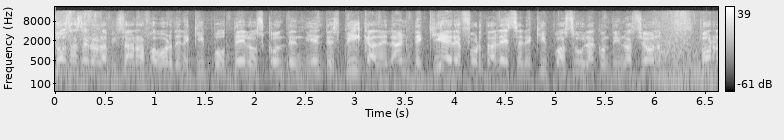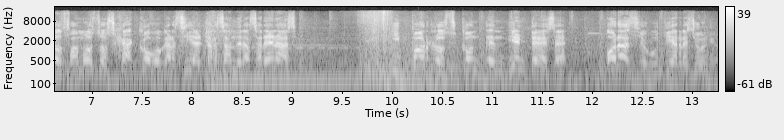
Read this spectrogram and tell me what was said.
2 a 0 la pizarra a favor del equipo de los contendientes. Pica adelante, quiere fortalecer el equipo azul. A continuación, por los famosos Jacobo García, el Tarzán de las Arenas. Y por los contendientes, Horacio Gutiérrez Jr.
